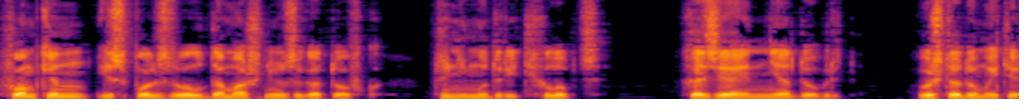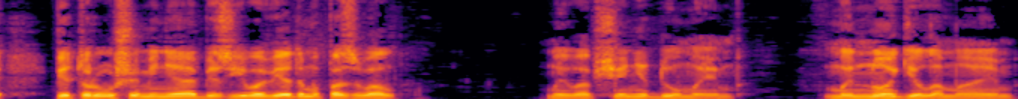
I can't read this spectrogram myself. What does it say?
Фомкин использовал домашнюю заготовку. Да не мудрите, хлопцы. Хозяин не одобрит. Вы что думаете, Петруша меня без его ведома позвал? Мы вообще не думаем. Мы ноги ломаем,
